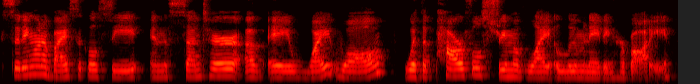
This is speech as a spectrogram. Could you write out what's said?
sitting on a bicycle seat in the center of a white wall with a powerful stream of light illuminating her body.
